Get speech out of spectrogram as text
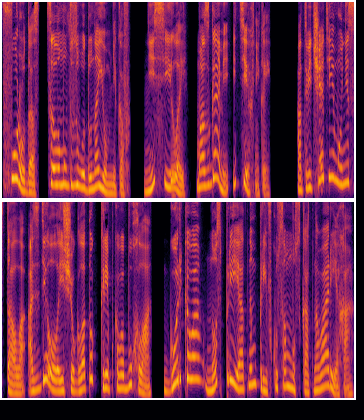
фору даст целому взводу наемников. Не силой, мозгами и техникой. Отвечать ему не стала, а сделала еще глоток крепкого бухла, горького, но с приятным привкусом мускатного ореха.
